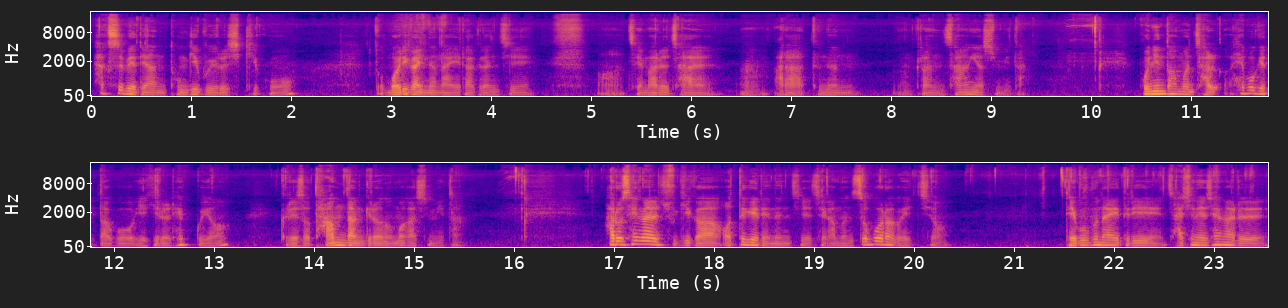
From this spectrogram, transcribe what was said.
학습에 대한 동기부여를 시키고 또 머리가 있는 아이라 그런지 어, 제 말을 잘 어, 알아듣는 어, 그런 상황이었습니다. 본인도 한번 잘 해보겠다고 얘기를 했고요. 그래서 다음 단계로 넘어갔습니다. 하루 생활 주기가 어떻게 되는지 제가 한번 써보라고 했죠. 대부분 아이들이 자신의 생활을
